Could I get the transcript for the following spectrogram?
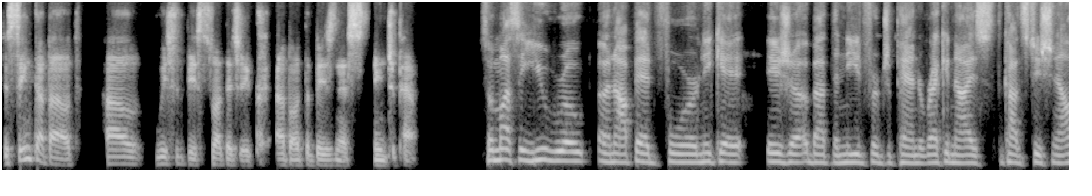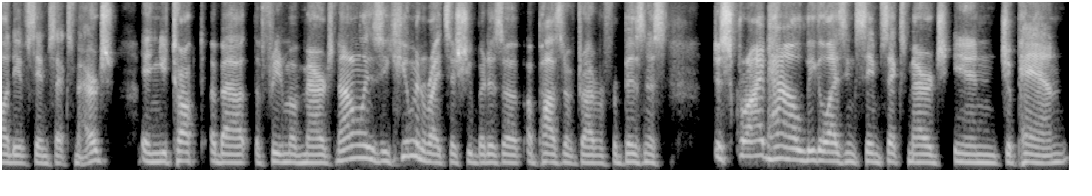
to think about how we should be strategic about the business in Japan. So, Masa, you wrote an op ed for Nikkei Asia about the need for Japan to recognize the constitutionality of same sex marriage. And you talked about the freedom of marriage not only as a human rights issue, but as a, a positive driver for business. Describe how legalizing same sex marriage in Japan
